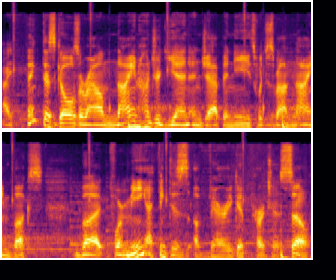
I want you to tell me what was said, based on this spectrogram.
I think this goes around 900 yen in Japanese, which is about nine bucks. But for me, I think this is a very good purchase. So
